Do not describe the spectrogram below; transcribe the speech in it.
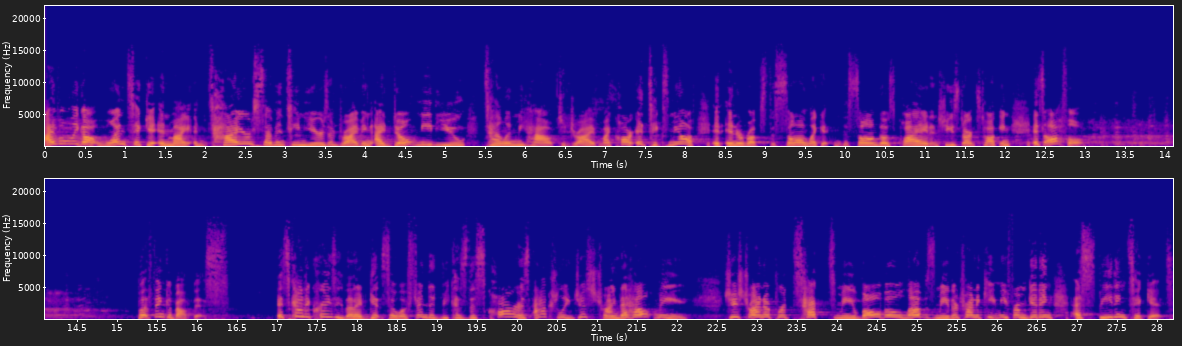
I've only got one ticket in my entire 17 years of driving. I don't need you telling me how to drive my car. It ticks me off. It interrupts the song, like it, the song goes quiet and she starts talking. It's awful. but think about this it's kind of crazy that I'd get so offended because this car is actually just trying to help me. She's trying to protect me. Volvo loves me. They're trying to keep me from getting a speeding ticket.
